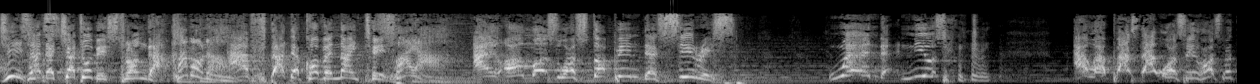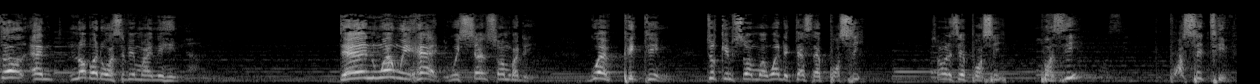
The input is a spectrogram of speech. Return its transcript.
Jesus. that the church will be stronger. Come on now. After the COVID 19, Fire. I almost was stopping the series when the news. Our pastor was in hospital and nobody was even minding him. Then when we heard, we sent somebody, go and picked him, took him somewhere when they tested posse. Somebody say posse. pɔsi Positive.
